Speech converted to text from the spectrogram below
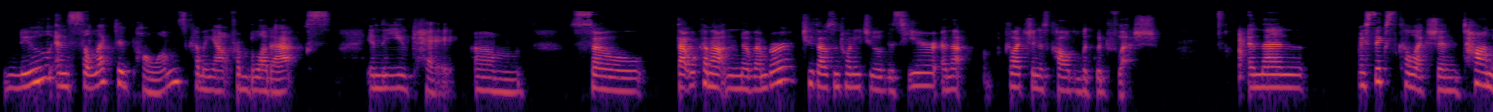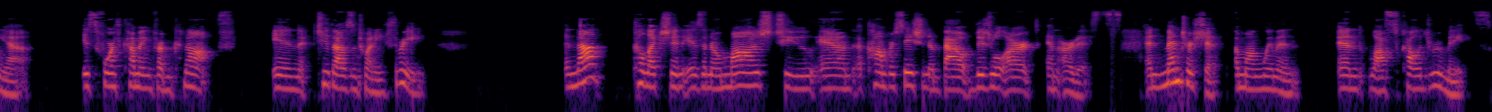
new and selected poems coming out from Bloodaxe in the UK. Um, so that will come out in November 2022 of this year, and that collection is called Liquid Flesh. And then my sixth collection, Tanya, is forthcoming from Knopf in 2023. And that collection is an homage to and a conversation about visual art and artists and mentorship among women and lost college roommates.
